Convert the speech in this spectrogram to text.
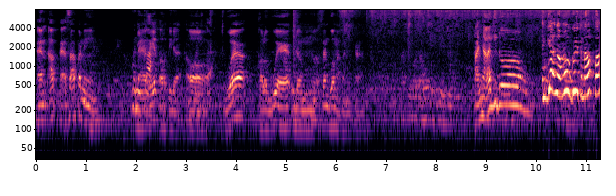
End up as apa nih? Menikah. Married or tidak? Oh, Menikah. gue kalau gue udah memutuskan gue nggak akan nikah. Tanya lagi dong. Enggak, nggak mau gue kenapa?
